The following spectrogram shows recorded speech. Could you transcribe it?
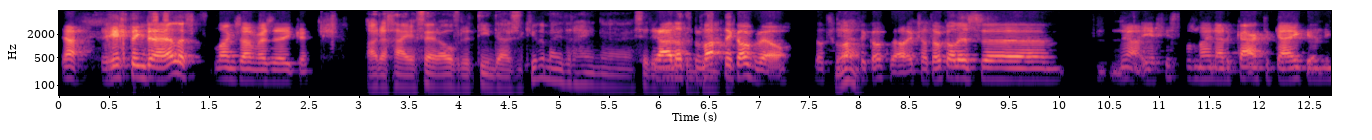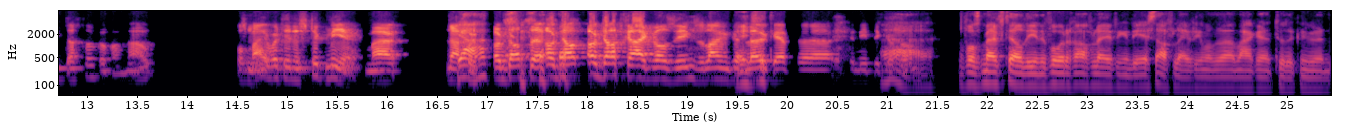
ja, richting de helft, langzaam maar zeker. Nou, dan ga je ver over de 10.000 kilometer heen uh, zitten. Ja, dat verwacht ik ook wel. Dat verwacht ja. ik ook wel. Ik zat ook al eens, uh, ja, gisteren volgens mij naar de kaart te kijken en ik dacht ook al van, nou, volgens mij wordt dit een stuk meer. Maar nou, ja. goed, ook, dat, uh, ook, dat, ook dat ga ik wel zien. Zolang ik het leuk heb, geniet ik ervan. Volgens mij vertelde je in de vorige aflevering, in de eerste aflevering, want we maken natuurlijk nu een,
